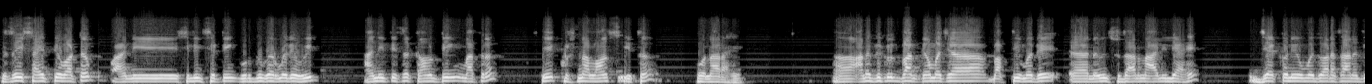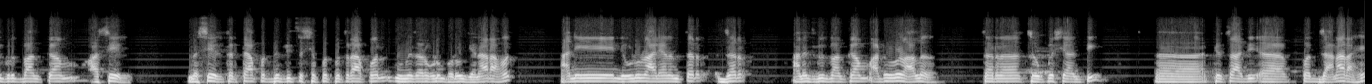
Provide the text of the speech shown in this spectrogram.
त्याचंही साहित्य वाटप आणि सिलिंग सेटिंग उर्दू घरमध्ये होईल आणि त्याचं काउंटिंग मात्र हे कृष्णा लॉन्स इथं होणार आहे. अनधिकृत बांधकामाच्या बाबतीमध्ये नवीन सुधारणा आलेली आहे. ज्या कोणी उमेदवाराचं अनधिकृत बांधकाम असेल नसेल तर त्या पद्धतीचं शपथपत्र आपण उमेदवाराकडून भरून घेणार आहोत. आणि निवडून आल्यानंतर जर अनधिकृत बांधकाम आढळून आलं तर चौकशी अंती त्याचा त्याचं आधी पद जाणार आहे.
